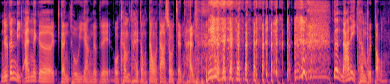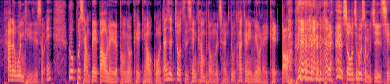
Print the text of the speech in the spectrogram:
你就跟李安那个梗图一样，对不对？我看不太懂，但我大受震撼。那哪里看不懂？他的问题是什么？哎，如果不想被暴雷的朋友可以跳过，但是就子谦看不懂的程度，他肯定没有雷可以爆，说不出什么剧情。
